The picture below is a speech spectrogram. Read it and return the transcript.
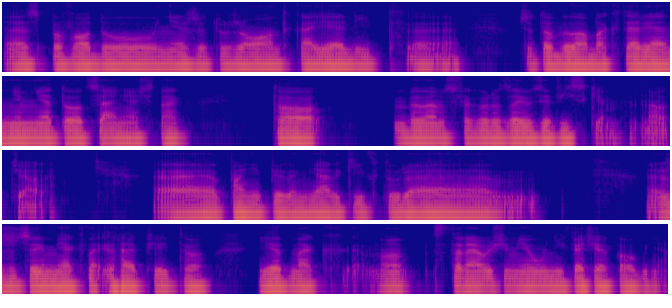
e, z powodu nieżytu żołądka, jelit, e, czy to była bakteria, nie mnie to oceniać, tak? To byłem swego rodzaju zjawiskiem na oddziale. E, Panie pielęgniarki, które życzę im jak najlepiej, to jednak no, starały się mnie unikać jak ognia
